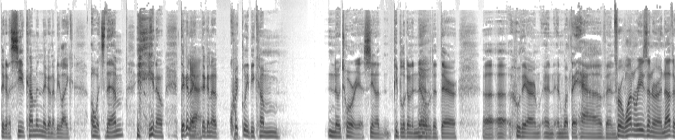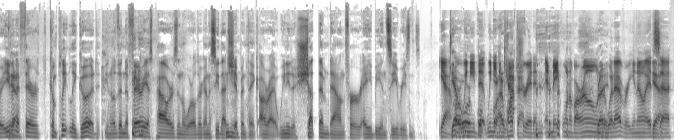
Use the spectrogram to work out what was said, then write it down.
they're going to see it coming they're going to be like oh it's them you know they're going to Yeah. they're to quickly become notorious you know people are going to know Yeah. that they're uh, uh, who they are and, and, and what they have and for one reason or another, even Yeah. if they're completely good, you know, the nefarious powers in the world are going to see that Mm-hmm. ship and think, "All right, we need to shut them down for A, B, and C reasons." Yeah, Yeah, or, we or- need to or- we need to capture it and, and make one of our own or whatever. You know, it's Yeah. uh,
